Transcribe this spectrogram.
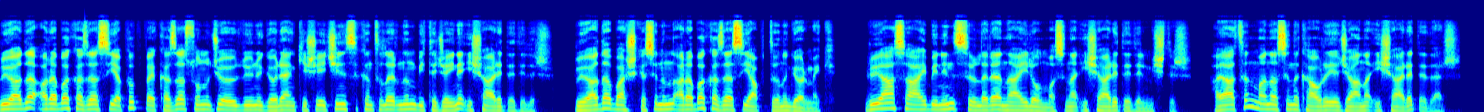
Rüyada araba kazası yapıp ve kaza sonucu öldüğünü gören kişi için sıkıntılarının biteceğine işaret edilir. Rüyada başkasının araba kazası yaptığını görmek, rüya sahibinin sırlara nail olmasına işaret edilmiştir. Hayatın manasını kavrayacağına işaret eder.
